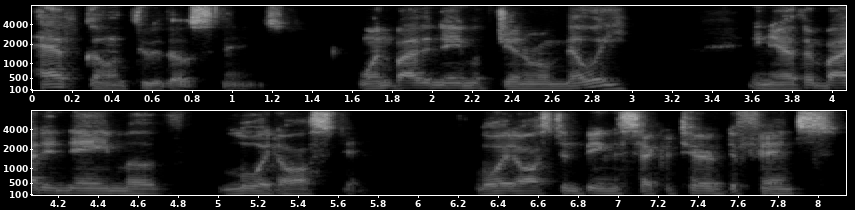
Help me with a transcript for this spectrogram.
have gone through those things. One by the name of General Milley, and the other by the name of Lloyd Austin. Lloyd Austin being the Secretary of Defense,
